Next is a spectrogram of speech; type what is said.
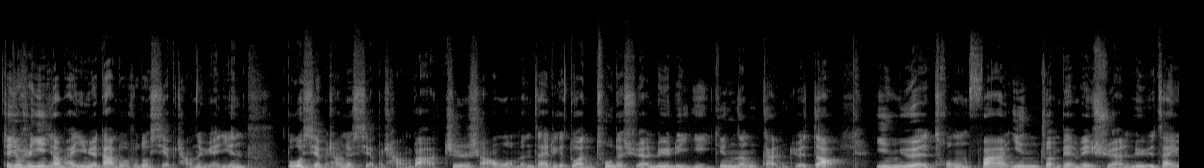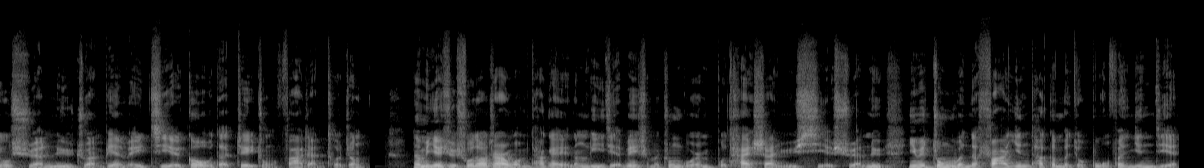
这就是印象派音乐大多数都写不长的原因。不过写不长就写不长吧，至少我们在这个短促的旋律里，已经能感觉到音乐从发音转变为旋律，再由旋律转变为结构的这种发展特征。那么，也许说到这儿，我们大概也能理解为什么中国人不太善于写旋律，因为中文的发音它根本就不分音节，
